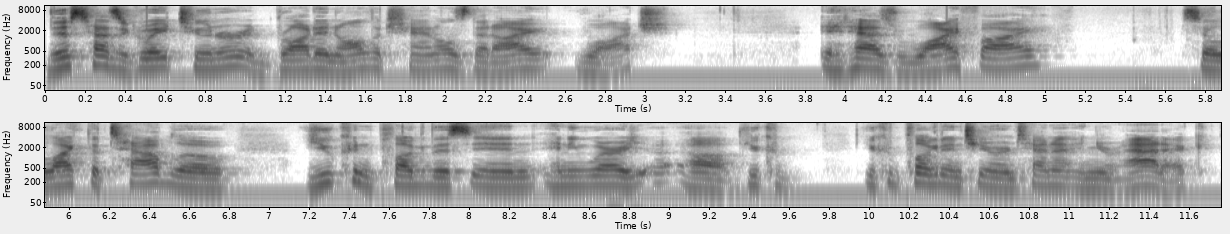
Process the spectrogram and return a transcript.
This has a great tuner. It brought in all the channels that I watch. It has Wi-Fi. So like the Tablo, you can plug this in anywhere. Uh, you could you could plug it into your antenna in your attic,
